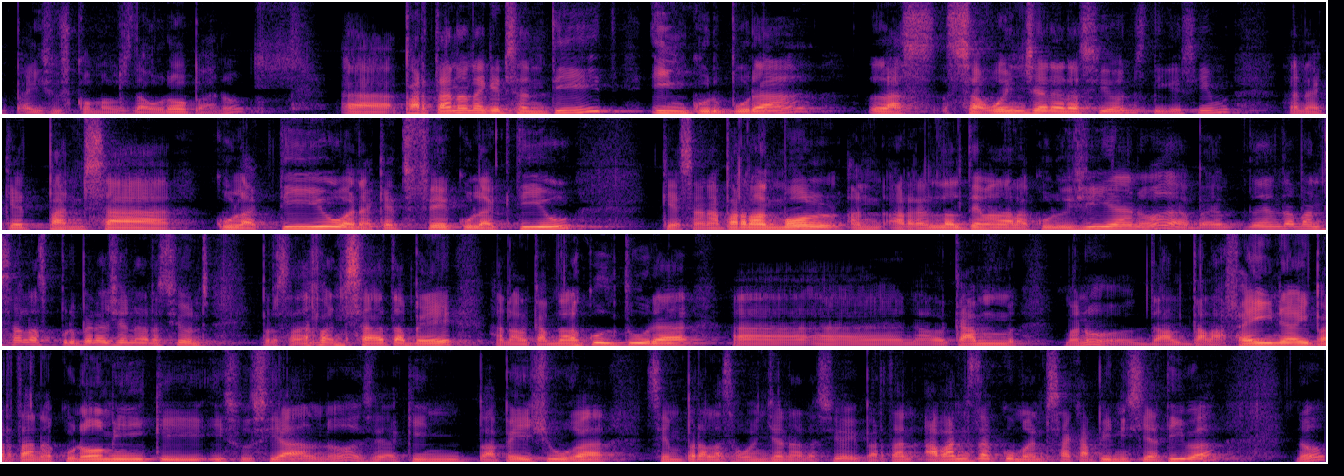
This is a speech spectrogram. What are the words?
en països com els d'Europa. No? Uh, per tant, en aquest sentit, incorporar les següents generacions, diguéssim, en aquest pensar col·lectiu, en aquest fer col·lectiu, que se n'ha parlat molt arrel del tema de l'ecologia, no? De, hem de pensar en les properes generacions, però s'ha de pensar també en el camp de la cultura, eh, en el camp bueno, de, de la feina i, per tant, econòmic i, i social, no? A dir, quin paper juga sempre la següent generació. I, per tant, abans de començar cap iniciativa no?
